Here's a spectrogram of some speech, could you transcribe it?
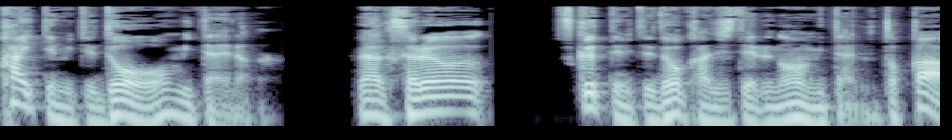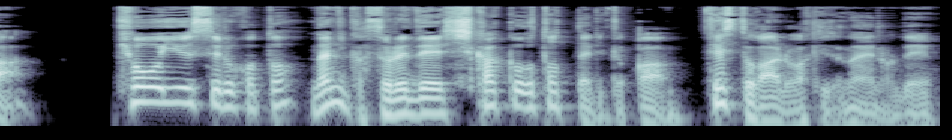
描いてみてどう？みたいな。なんかそれを作ってみてどう感じてるの？みたいなとか、共有すること？何かそれで資格を取ったりとか、テストがあるわけじゃないので、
